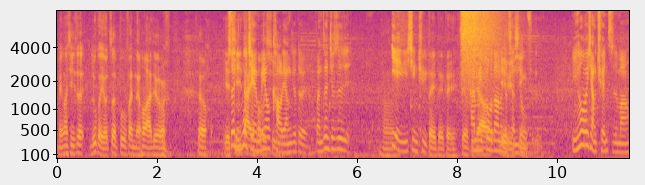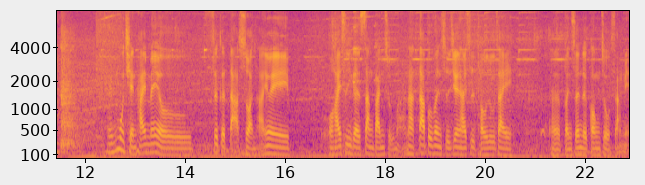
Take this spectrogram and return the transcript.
没关系，这如果有这部分的话，就 就也所以你目前没有考量就对了，反正就是业余兴趣，对对对，还没做到那个程度。以后会想全职吗？目前还没有这个打算啊，因为我还是一个上班族嘛，那大部分时间还是投入在呃本身的工作上面。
